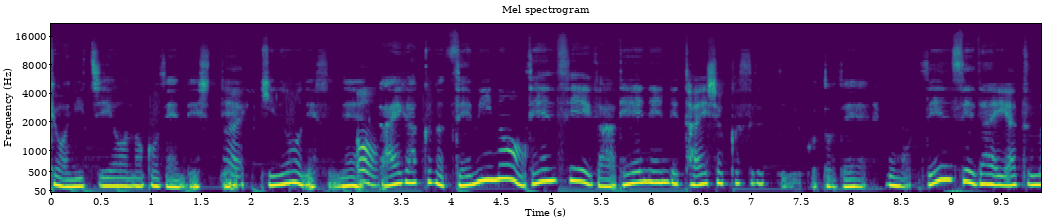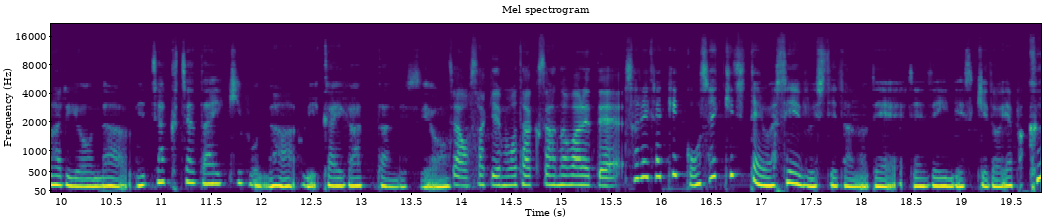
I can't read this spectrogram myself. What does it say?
今日日曜の午前でして、はい昨日ですね、うん大学のゼミの先生が定年で退職するっていうことで、もう全世代集まるようなめちゃくちゃ大規模な飲み会があったんですよ。じゃあお酒もたくさん飲まれて。それが結構お酒自体はセーブしてたので全然いいんですけど、やっぱ空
